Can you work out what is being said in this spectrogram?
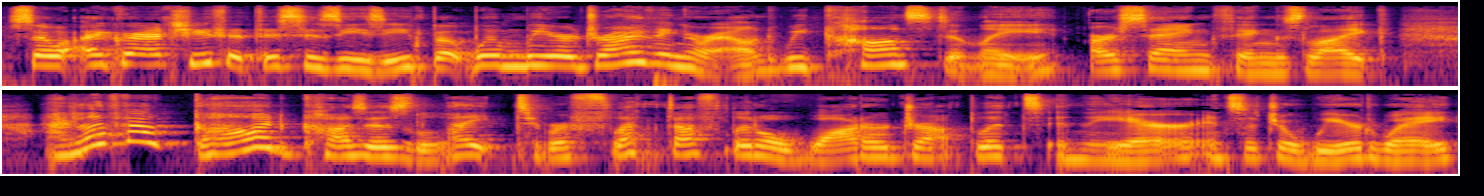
so I grant you that this is easy, but when we are driving around, we constantly are saying things like, I love how God causes light to reflect off little water droplets in the air in such a weird way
